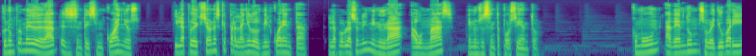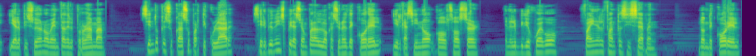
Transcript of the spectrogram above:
con un promedio de edad de 65 años, y la proyección es que para el año 2040 la población disminuirá aún más en un 60%. Como un adendum sobre Yubari y el episodio 90 del programa, siento que su caso particular sirvió de inspiración para las locaciones de Corel y el casino Gold Saucer en el videojuego Final Fantasy VII, donde Corel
